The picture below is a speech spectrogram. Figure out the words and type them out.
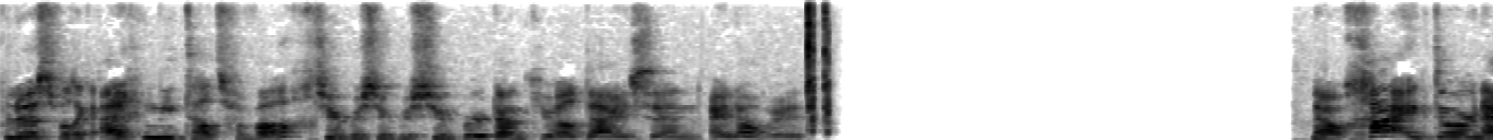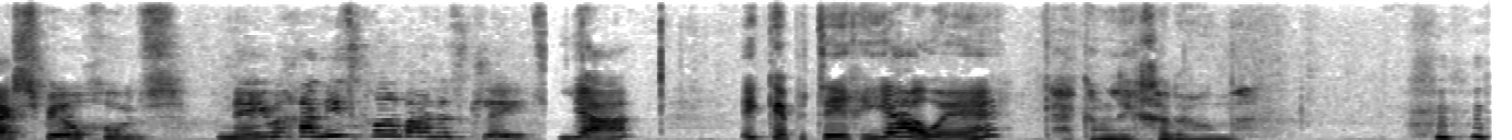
plus wat ik eigenlijk niet had verwacht. Super, super, super. Dankjewel Dyson. I love it. Nou, ga ik door naar speelgoed. Nee, we gaan niet krabben aan het kleed. Ja, ik heb het tegen jou, hè? Kijk hem liggen dan.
